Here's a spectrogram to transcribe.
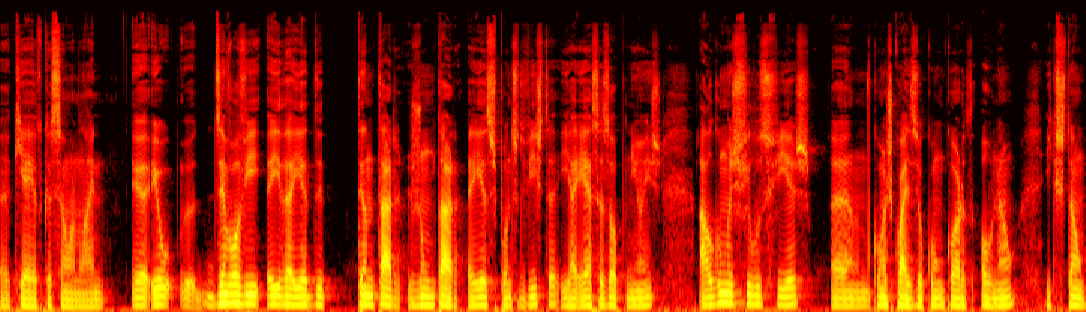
uh, que é a educação online, uh, eu desenvolvi a ideia de tentar juntar a esses pontos de vista e a essas opiniões algumas filosofias um, com as quais eu concordo ou não e que estão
